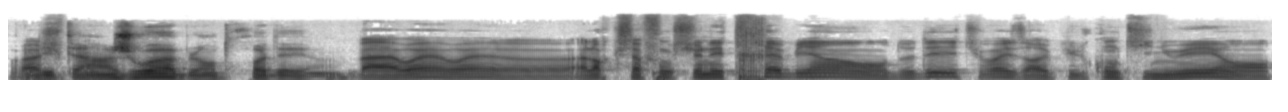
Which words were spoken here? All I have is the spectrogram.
voilà, il était injouable en 3D. Hein. Bah ouais, ouais. Euh, alors que ça fonctionnait très bien en 2D, tu vois, ils auraient pu le continuer en,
